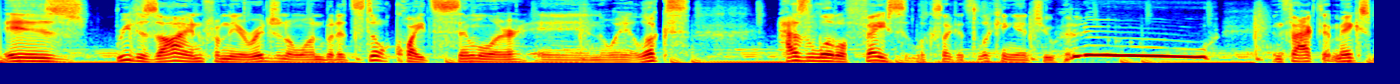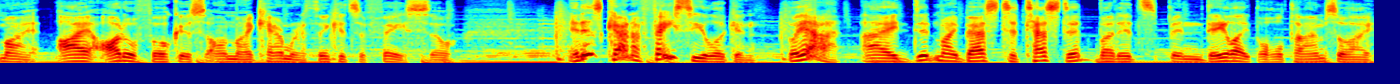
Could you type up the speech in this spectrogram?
is redesigned from the original one, but it's still quite similar in the way it looks. Has a little face, it looks like it's looking at you. Hello! In fact, it makes my eye autofocus on my camera think it's a face, so it is kind of facey looking. But yeah, I did my best to test it, but it's been daylight the whole time, so I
